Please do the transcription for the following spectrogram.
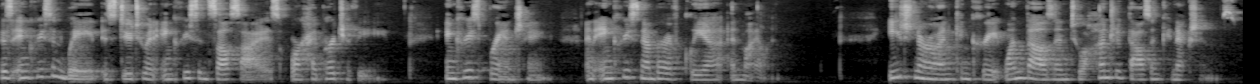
This increase in weight is due to an increase in cell size or hypertrophy, increased branching, an increased number of glia and myelin. Each neuron can create 1,000 to 100,000 connections.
